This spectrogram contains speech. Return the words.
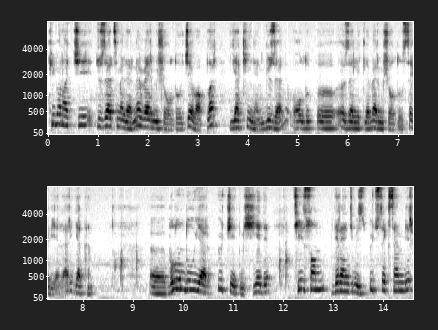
Fibonacci düzeltmelerine vermiş olduğu cevaplar yakinen güzel. Oldu, e, özellikle vermiş olduğu seviyeler yakın. E, bulunduğu yer 3.77. Tilson direncimiz 3.81.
